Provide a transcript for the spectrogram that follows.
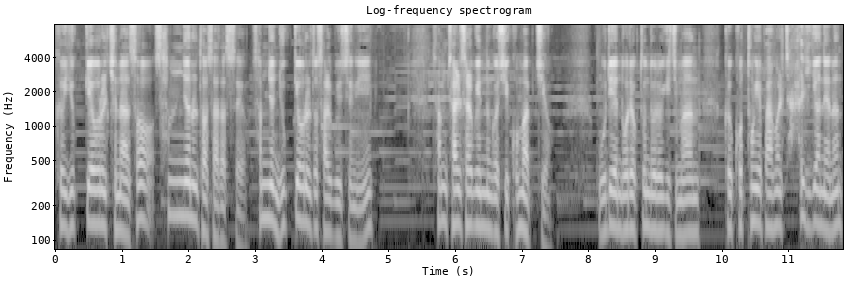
그 6개월을 지나서 3년을 더 살았어요. 3년 6개월을 더 살고 있으니 참 잘 살고 있는 것이 고맙지요. 우리의 노력도 노력이지만 그 고통의 밤을 잘 이겨내는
